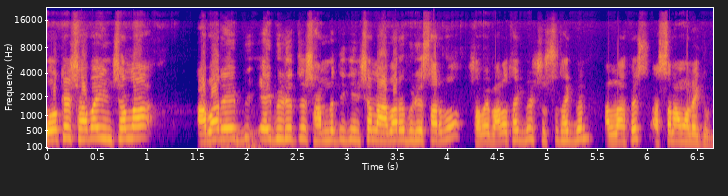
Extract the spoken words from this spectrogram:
তো ওকে সবাই ইনশাল্লাহ আবার এই এই ভিডিওতে সামনে দিকে ইনশাল্লাহ আবারও ভিডিও ছাড়বো। সবাই ভালো থাকবেন সুস্থ থাকবেন। আল্লাহ হাফেজ। আসসালামু আলাইকুম।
